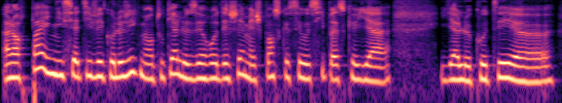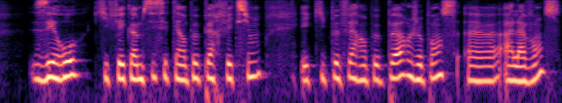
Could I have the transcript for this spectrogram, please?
Alors pas initiative écologique, mais en tout cas le zéro déchet. Mais je pense que c'est aussi parce qu'il y a il y a le côté euh, zéro qui fait comme si c'était un peu perfection et qui peut faire un peu peur, je pense, euh, à l'avance.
